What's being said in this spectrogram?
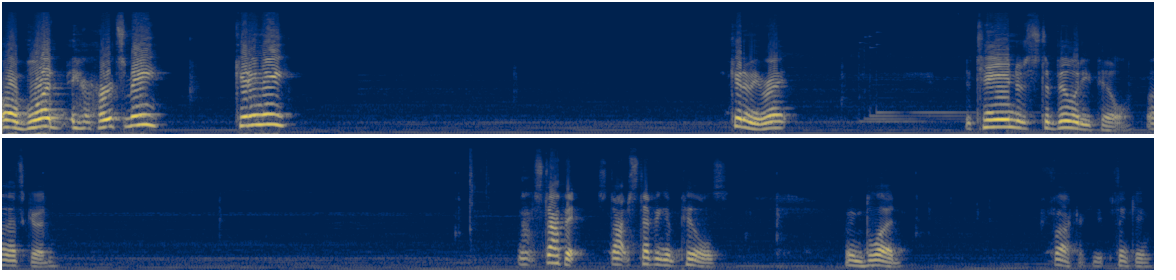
Oh, blood hurts me? Kidding me? Kidding me, right? Obtained a stability pill. Oh, that's good. No, stop it! Stop stepping in pills. I mean, blood. Fuck, I keep thinking.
